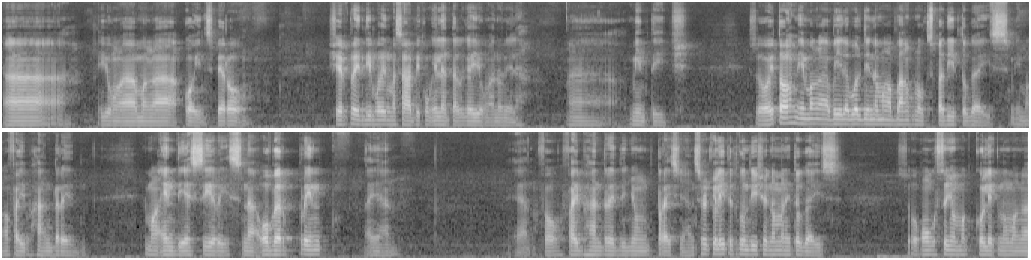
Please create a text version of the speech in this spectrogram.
ah yung ah, mga coins. Pero syempre hindi mo rin masabi kung ilan talaga yung ano nila ah, mintage. So ito may mga available din ng mga banknotes pa dito guys. May mga 500 yung mga NDS series na overprint. Ayan. Ayan. So, 500 din yung price niyan. Circulated condition naman ito, guys. So, kung gusto nyo mag-collect ng mga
